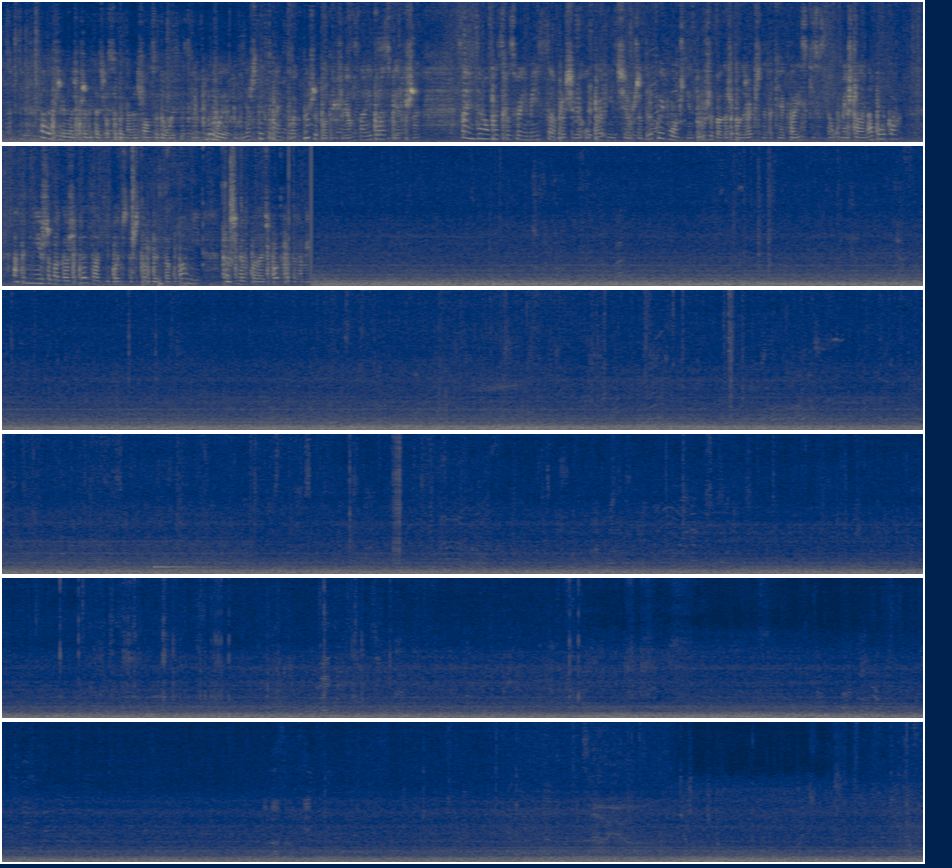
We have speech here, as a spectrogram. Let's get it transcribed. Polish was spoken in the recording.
Katowic. Mamy przyjemność przywitać osoby należące do Westminster Klubu, jak również tych z Państwa, którzy podróżują z nami po raz pierwszy. Zanim Państwo swoje miejsca, prosimy upewnić się, że tylko i wyłącznie duży bagaż podręczny, taki jak walizki, został umieszczony na półkach, a te mniejsze bagaże, plecaki bądź też torby z zakupami prosimy wkładać pod fotelami.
